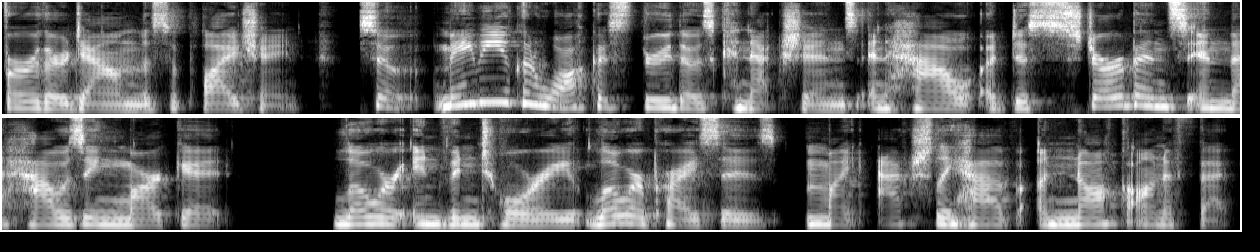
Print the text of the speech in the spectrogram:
further down the supply chain. So maybe you could walk us through those connections and how a disturbance in the housing market, lower inventory, lower prices might actually have a knock on effect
